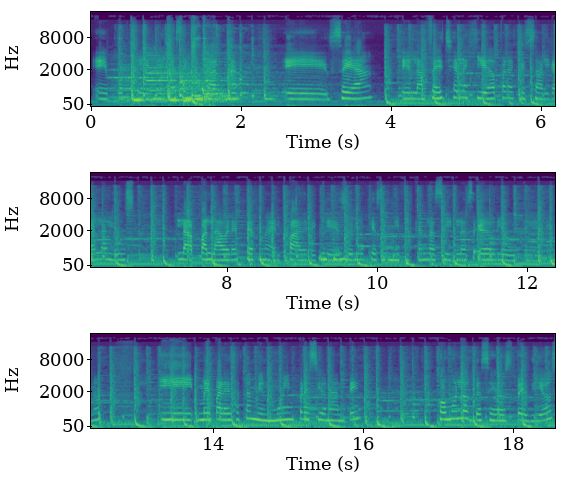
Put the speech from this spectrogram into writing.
eh, porque ella se encarna, eh, sea eh, la fecha elegida para que salga a la luz la palabra eterna del Padre, que eso es lo que significan las siglas EWTN, ¿no? Y me parece también muy impresionante cómo los deseos de Dios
